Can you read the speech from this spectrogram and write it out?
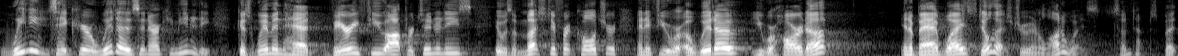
we need to take care of widows in our community because women had very few opportunities. It was a much different culture. And if you were a widow, you were hard up in a bad way. Still, that's true in a lot of ways sometimes, but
